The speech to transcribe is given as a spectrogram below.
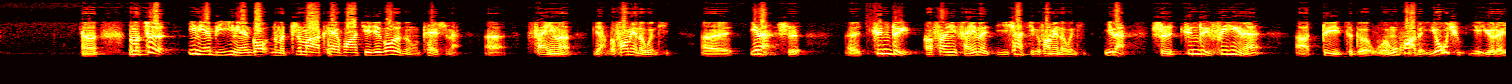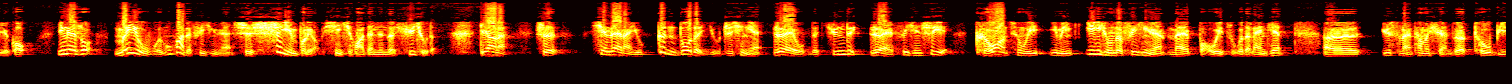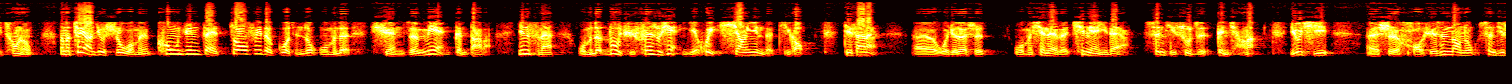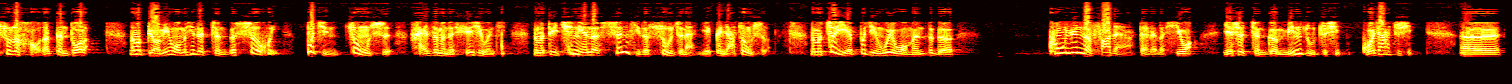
嗯，那么这一年比一年高，那么芝麻开花节节高的这种态势呢，呃，反映了两个方面的问题，呃，一呢是，呃，军队啊反映反映了以下几个方面的问题，一呢是军队飞行员啊对这个文化的要求也越来越高，应该说没有文化的飞行员是适应不了信息化战争的需求的。第二呢是。现在呢，有更多的有志青年热爱我们的军队，热爱飞行事业，渴望成为一名英雄的飞行员来保卫祖国的蓝天。呃，于是呢，他们选择投笔从戎。那么这样就使我们空军在招飞的过程中，我们的选择面更大了。因此呢，我们的录取分数线也会相应的提高。第三呢，呃，我觉得是我们现在的青年一代啊，身体素质更强了，尤其呃是好学生当中，身体素质好的更多了。那么表明我们现在整个社会不仅重视孩子们的学习问题，那么对青年的身体的素质呢也更加重视了。那么这也不仅为我们这个空军的发展啊带来了希望，也是整个民族之幸、国家之幸。呃，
